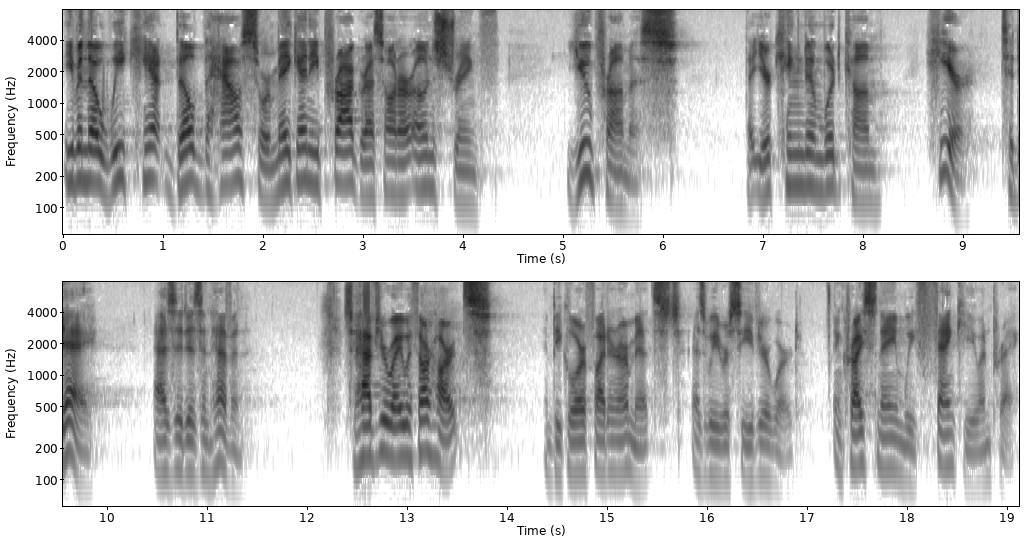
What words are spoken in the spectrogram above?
even though we can't build the house or make any progress on our own strength, you promise that your kingdom would come here, today, as it is in heaven. So have your way with our hearts and be glorified in our midst as we receive your word. In Christ's name, we thank you and pray.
